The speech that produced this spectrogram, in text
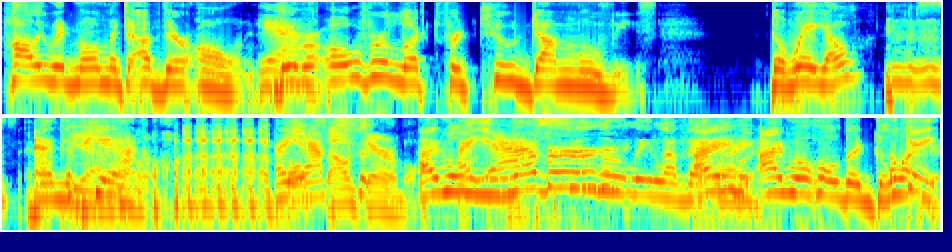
Hollywood moment of their own. Yeah. They were overlooked for two dumb movies The Whale and, The Piano. I Both abso- sound terrible. I will I never. absolutely love that I, line. I will hold a, glu- Okay, a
